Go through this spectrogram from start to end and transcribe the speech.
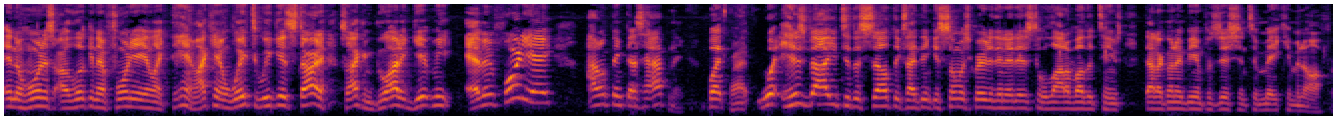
and the Hornets are looking at Fournier and like, damn, I can't wait till we get started so I can go out and get me Evan Fournier. I don't think that's happening. But right. what his value to the Celtics, I think, is so much greater than it is to a lot of other teams that are going to be in position to make him an offer.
